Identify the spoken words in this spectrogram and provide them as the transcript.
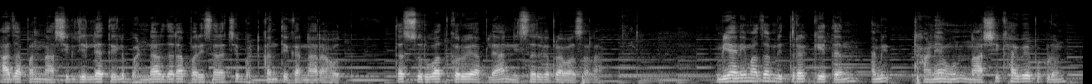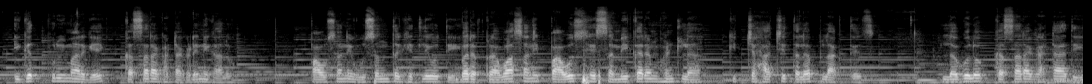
आज आपण नाशिक जिल्ह्यातील भंडारदरा परिसराची भटकंती करणार आहोत. तर सुरुवात करूया आपल्या निसर्ग प्रवासाला. मी आणि माझा मित्र केतन आम्ही ठाण्याहून नाशिक हायवे पकडून इगतपुरी मार्गे कसारा घाटाकडे निघालो. पावसाने उसंत घेतली होती. बरं प्रवास आणि पाऊस हे समीकरण म्हटलं की चहाची तलप लागतेच. लगोलोग कसारा घाटाआधी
